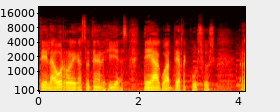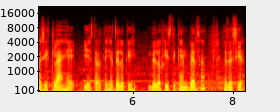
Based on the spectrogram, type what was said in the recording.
del ahorro de gastos de energías, de agua, de recursos, reciclaje y estrategias de, de logística inversa, es decir,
